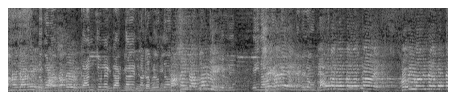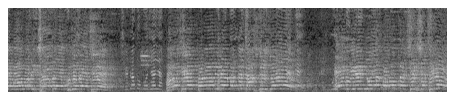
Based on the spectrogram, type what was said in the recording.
আমরা জানি করা, কাঞ্চনের ডাক্তারের টাকা ফেরত দেওয়া এই ধরনের সেখানে মমতা বন্দ্যোপাধ্যায় প্রতিবাদীদের মধ্যে মাওবাদী ছেড়ে খুঁজে পেয়েছিলেন। সেটা তো বোঝা যাচ্ছে। বলেছিলেন পনেরো দিনের মধ্যে জাস্টিস দেবে এই দিনগুলো তদন্তের শীর্ষে ছিলেন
